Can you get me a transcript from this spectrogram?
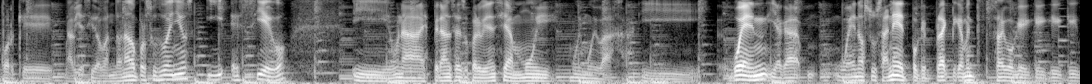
porque había sido abandonado por sus dueños y es ciego y una esperanza de supervivencia muy, muy, muy baja. Y Gwen, y acá Gwen o Susanet, porque prácticamente es algo que, que- que- que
